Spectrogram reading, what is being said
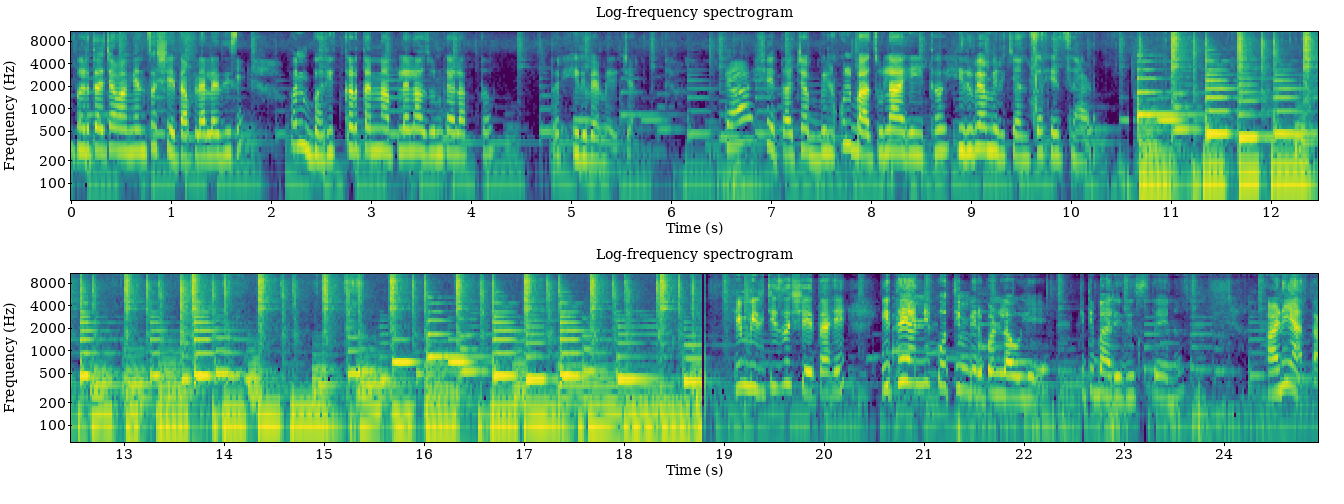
भरताच्या वांग्यांचं शेत आपल्याला दिसते. पण भरीत करताना आपल्याला अजून काय लागतं? तर हिरव्या मिरच्या. त्या शेताच्या बिलकुल बाजूला आहे इथं हिरव्या मिरच्यांचं हे झाड. हे मिरचीचं शेत आहे. इथे यांनी कोथिंबीर पण लावली आहे. किती भारी दिसते ना? आणि आता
